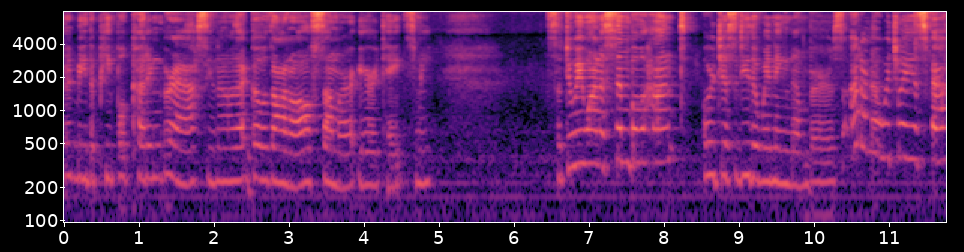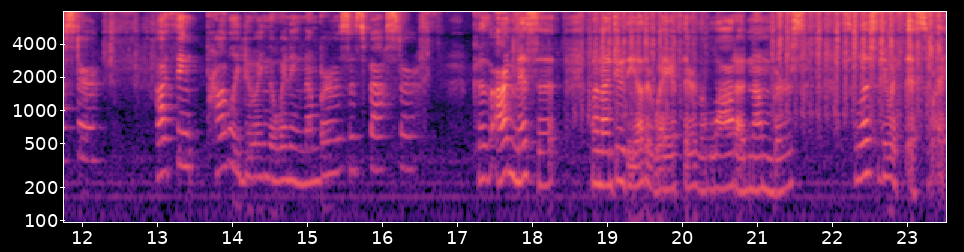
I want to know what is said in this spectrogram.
Could be the people cutting grass, you know, that goes on all summer, it irritates me. So do we want a symbol hunt or just do the winning numbers? I don't know which way is faster. I think probably doing the winning numbers is faster because I miss it when I do the other way if there's a lot of numbers. So let's do it this way.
